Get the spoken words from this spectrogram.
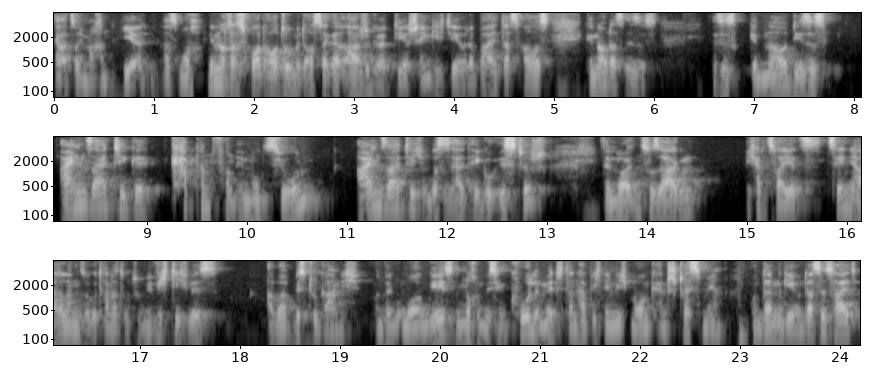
ja, was soll ich machen? Hier, hast noch, nimm noch das Sportauto mit aus der Garage, gehört dir, schenke ich dir oder behalt das Haus. Genau das ist es. Es ist genau dieses einseitige Kappen von Emotionen, einseitig, und das ist halt egoistisch, den Leuten zu sagen, ich habe zwar jetzt zehn Jahre lang so getan, als ob du mir wichtig bist, aber bist du gar nicht. Und wenn du morgen gehst und noch ein bisschen Kohle mit, dann habe ich nämlich morgen keinen Stress mehr und dann geh. Und das ist halt,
